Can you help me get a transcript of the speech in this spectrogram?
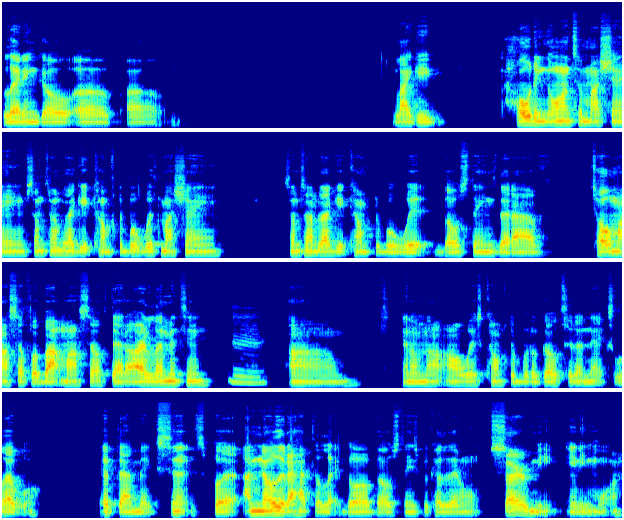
letting go of um, like it, holding on to my shame. Sometimes I get comfortable with my shame. Sometimes I get comfortable with those things that I've told myself about myself that are limiting. Mm. Um, and I'm not always comfortable to go to the next level, if that makes sense. But I know that I have to let go of those things because they don't serve me anymore.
